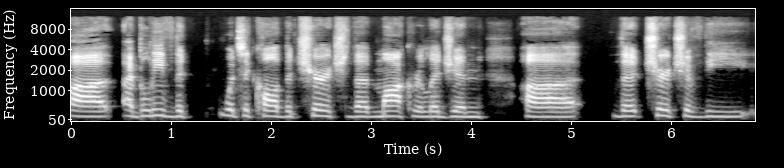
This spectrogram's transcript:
Uh, I believe the what's it called? The church, the mock religion, uh, the Church of the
